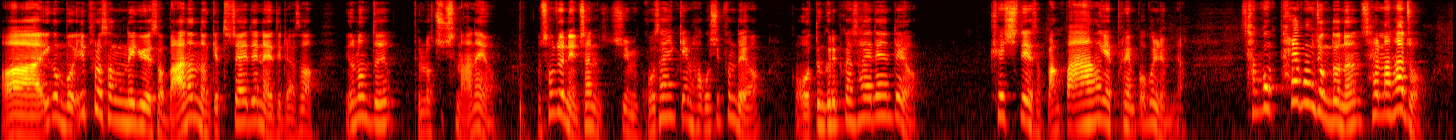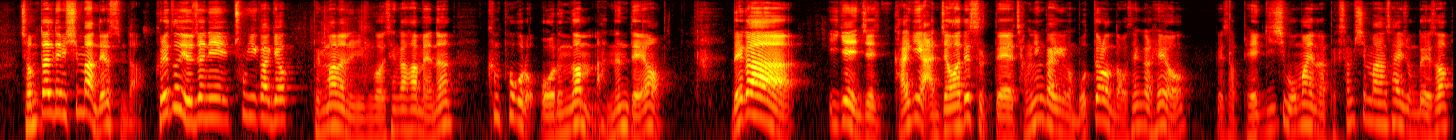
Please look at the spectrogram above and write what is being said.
와, 이건 뭐 1% 성능 내기 위해서 만원 넘게 투자해야 되는 애들이라서 이놈들 별로 추천 안 해요. 성조님, 전 지금 고사양 게임 하고 싶은데요. 어떤 그래픽카드 사야 되는데요? QHD에서 빵빵하게 프레임 뽑으려면요. 3080 정도는 살만하죠. 전달 대비 10만원 내렸습니다. 그래도 여전히 초기 가격 100만원인 거 생각하면 은 큰 폭으로 오른 건 맞는데요. 내가 이게 이제 가격이 안정화됐을 때 작년 가격은 못 돌아온다고 생각을 해요. 그래서 125만원이나 130만원 사이 정도에서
